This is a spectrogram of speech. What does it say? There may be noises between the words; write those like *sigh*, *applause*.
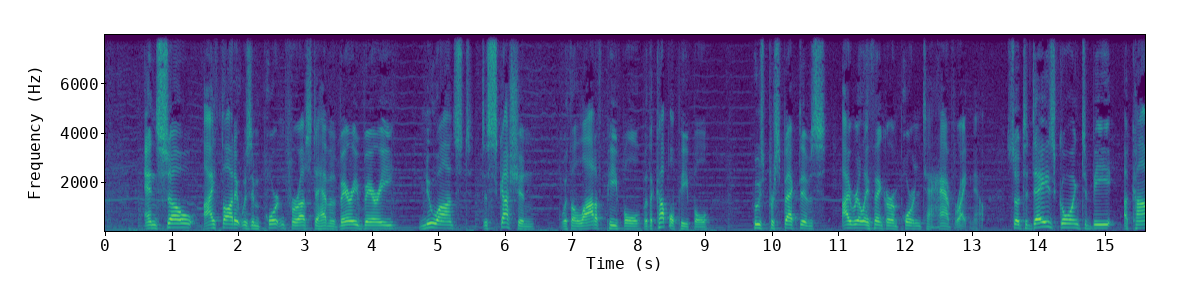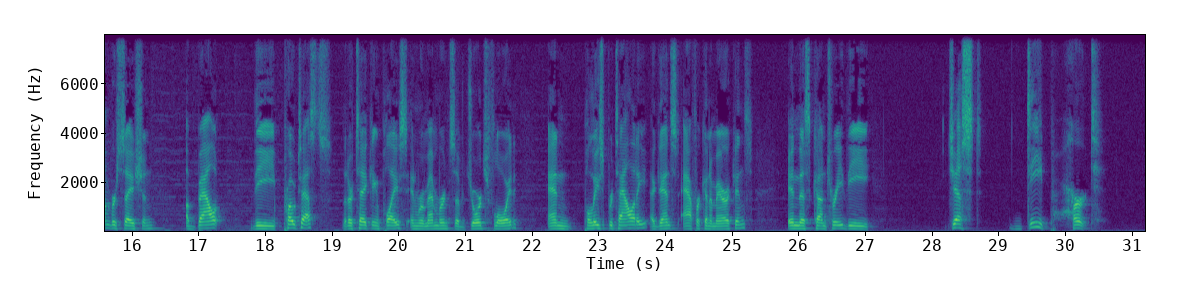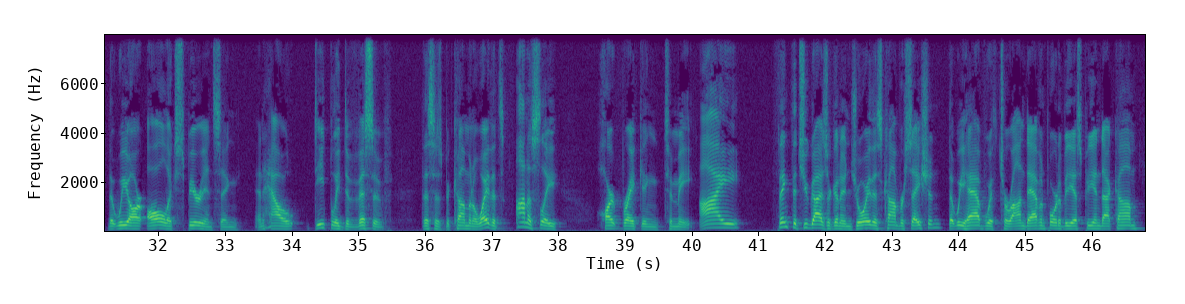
And so I thought it was important for us to have a very, very nuanced discussion with a lot of people, with a couple people whose perspectives I really think are important to have right now. So today's going to be a conversation about the protests that are taking place in remembrance of George Floyd and police brutality against African Americans in this country, the just deep hurt that we are all experiencing, and how deeply divisive this has become in a way that's honestly heartbreaking to me. I think that you guys are going to enjoy this conversation that we have with Turron Davenport of ESPN.com,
